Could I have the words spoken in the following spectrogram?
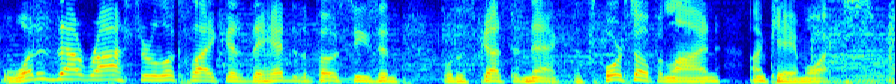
What does that roster look like as they head to the postseason? We'll discuss it next. It's Sports Open Line on KMOX.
